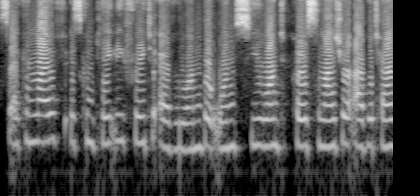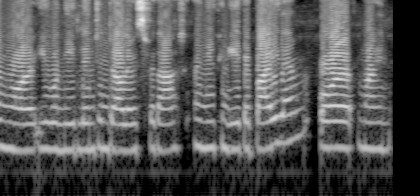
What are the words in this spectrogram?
Second Life is completely free to everyone, but once you want to personalize your avatar more, you will need Linden dollars for that, and you can either buy them or mine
